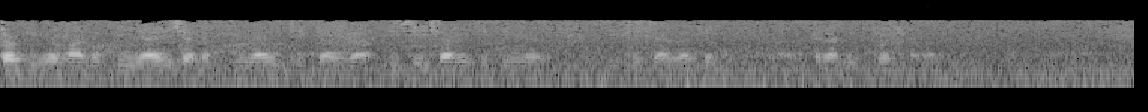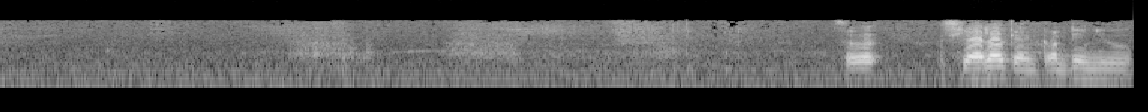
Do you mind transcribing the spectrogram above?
တော့ဒီဘက်မှာလည်းပညာရေးချက်နဲ့ပညာရေးထိတ်တန်းကြဒီစိတ်ချလို့ဒီဒီနဲ့ဒီထိတ်တန်းကြဖြစ်တယ်အဲ့ဒါလေးပြောချင်တယ် So, Sayadaw can continue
